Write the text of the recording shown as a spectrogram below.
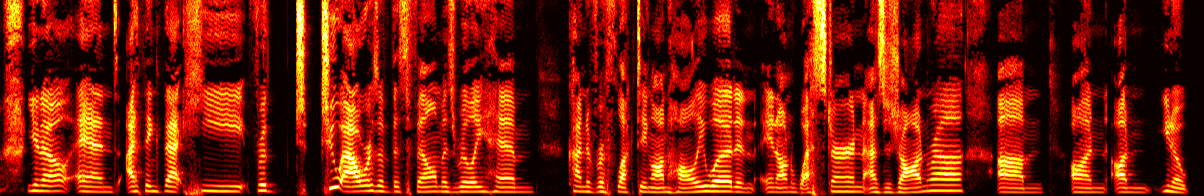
you know? And I think that he, for t- two hours of this film, is really him kind of reflecting on Hollywood and, and on Western as a genre, um, on, on, you know,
